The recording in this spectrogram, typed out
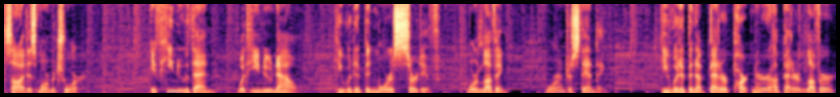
Saad is more mature. If he knew then what he knew now, he would have been more assertive, more loving, more understanding. He would have been a better partner, a better lover,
